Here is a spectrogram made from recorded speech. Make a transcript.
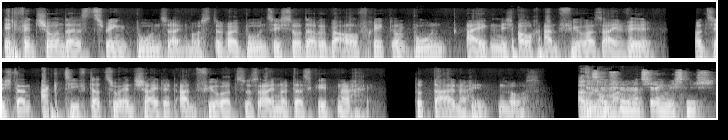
ich finde schon, dass es zwingend Boone sein musste, weil Boone sich so darüber aufregt und Boone eigentlich auch Anführer sein will und sich dann aktiv dazu entscheidet, Anführer zu sein und das geht nach total nach hinten los. Also das Gefühl mal, hatte ich eigentlich nicht.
